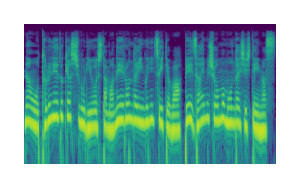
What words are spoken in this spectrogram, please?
なお、トルネードキャッシュを利用したマネーロンダリングについては、米財務省も問題視しています。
